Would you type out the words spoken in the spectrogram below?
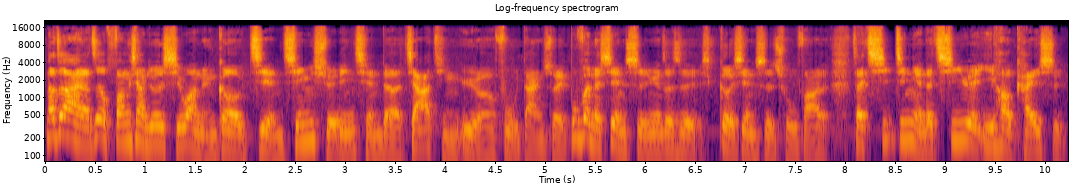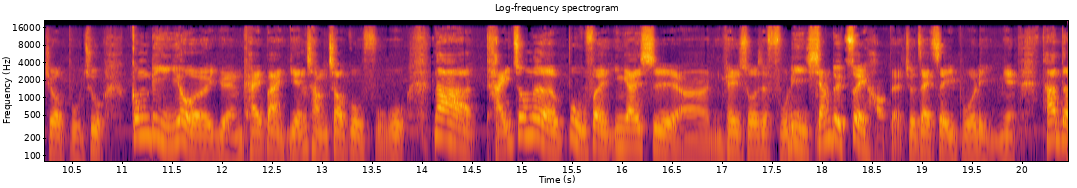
那当然了，这个方向就是希望能够减轻学龄前的家庭育儿负担。所以部分的县市，因为这是各县市出发的，在七今年的七月一号开始就补助公立幼儿园开办延长。照顾服务，那台中的部分应该是呃，你可以说是福利相对最好的，就在这一波里面，它的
